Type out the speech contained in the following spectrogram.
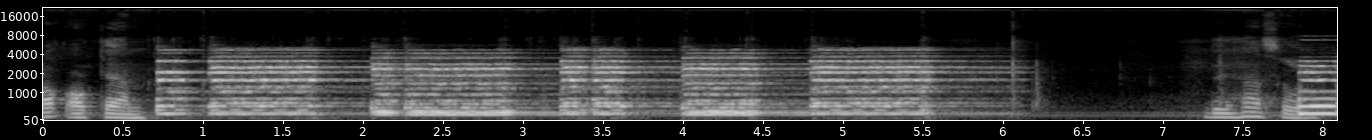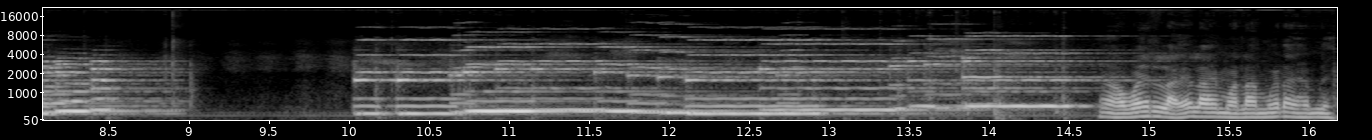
ล็อกออร์แกนดีห้าศูนย์เอาไว้ไหลลายหมอลำก็ได้ครับนี่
